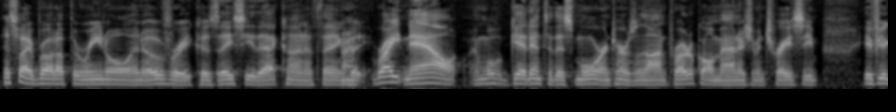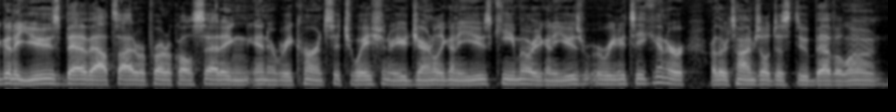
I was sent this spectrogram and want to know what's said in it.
That's why I brought up the renal and ovary because they see that kind of thing. Right. But right now, and we'll get into this more in terms of non protocol management, Tracy, if you're going to use Bev outside of a protocol setting in a recurrent situation, are you generally going to use chemo? Are you going to use irinotecan, or are there times you'll just do Bev alone?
